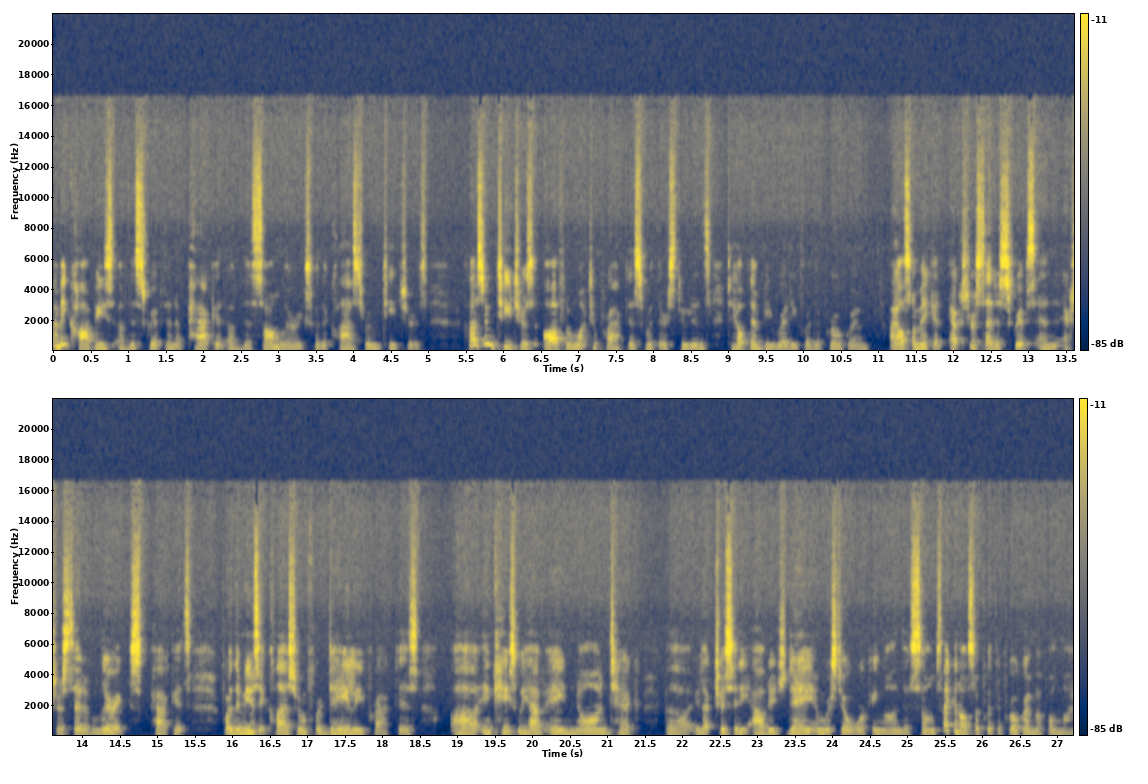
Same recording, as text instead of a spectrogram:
I make copies of the script and a packet of the song lyrics for the classroom teachers. Classroom teachers often want to practice with their students to help them be ready for the program. I also make an extra set of scripts and an extra set of lyrics packets for the music classroom for daily practice uh, in case we have a non tech uh, electricity outage day and we're still working on the songs. I can also put the program up on my,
